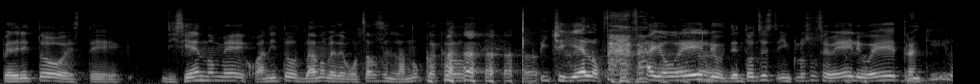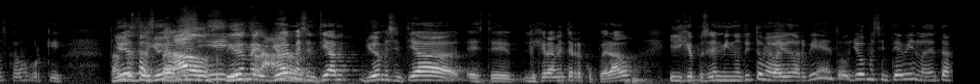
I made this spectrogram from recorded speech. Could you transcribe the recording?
Pedrito, este, diciéndome, Juanito dándome de bolsazos en la nuca, cabrón, pinche hielo, pa, pa, yo, güey, entonces incluso se ve, le digo, eh, tranquilos, cabrón, porque Yo yo me- desesperados, sí, sí, yo ya me- yo me sentía, yo me sentía este, ligeramente recuperado y dije, pues en minutito me va a ayudar bien, todo, yo me sentía bien, la neta,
